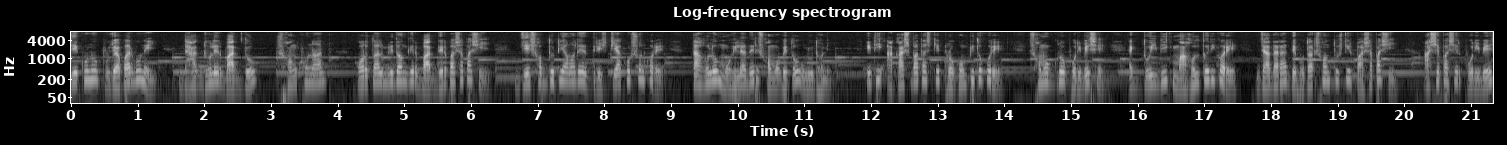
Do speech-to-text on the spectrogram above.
যে কোনো পূজা পার্বণেই ঢাকঢোলের বাদ্য, শঙ্খনাদ, করতাল মৃদঙ্গের বাদ্যের পাশাপাশি যে শব্দটি আমাদের দৃষ্টি আকর্ষণ করে তা হল মহিলাদের সমবেত উলুধ্বনি। এটি আকাশ বাতাসকে প্রকম্পিত করে সমগ্র পরিবেশে এক দৈবিক মাহল তৈরি করে, যা দ্বারা দেবতার সন্তুষ্টির পাশাপাশি আশেপাশের পরিবেশ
